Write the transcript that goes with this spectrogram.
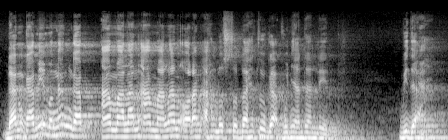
dan kami menganggap amalan-amalan orang ahlus sunnah itu gak punya dalil bid'ah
